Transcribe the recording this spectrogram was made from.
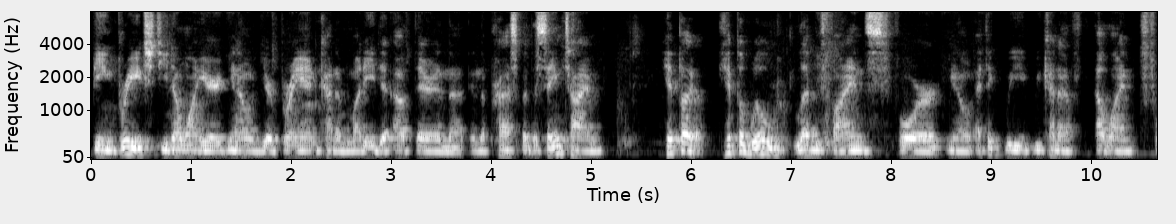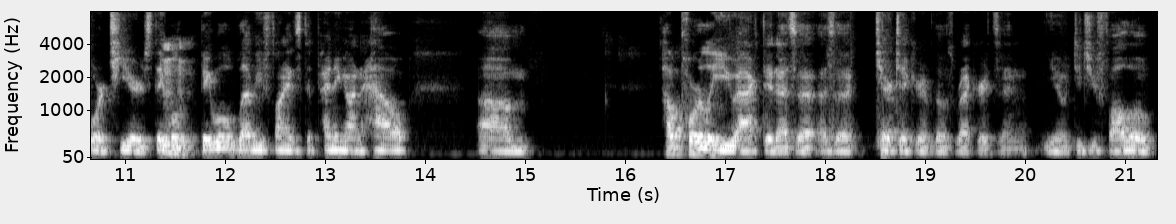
being breached. You don't want your, you know, your brand kind of muddied out there in the in the press, but at the same time, HIPAA HIPAA will levy fines for you know I think we we kind of outlined four tiers. They mm-hmm. will they will levy fines depending on how um, how poorly you acted as a as a caretaker of those records, and you know did you follow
